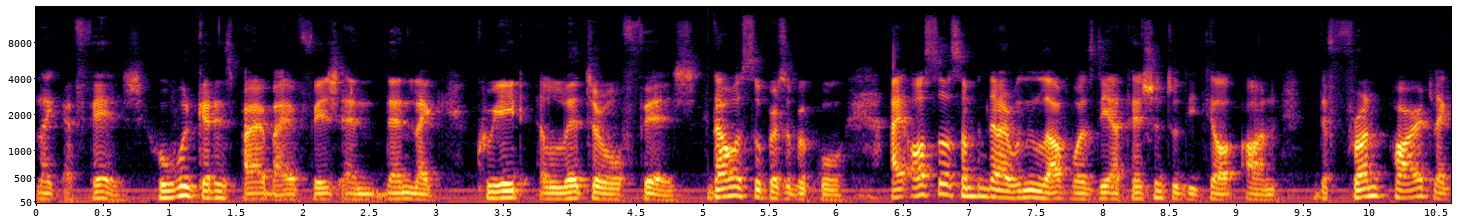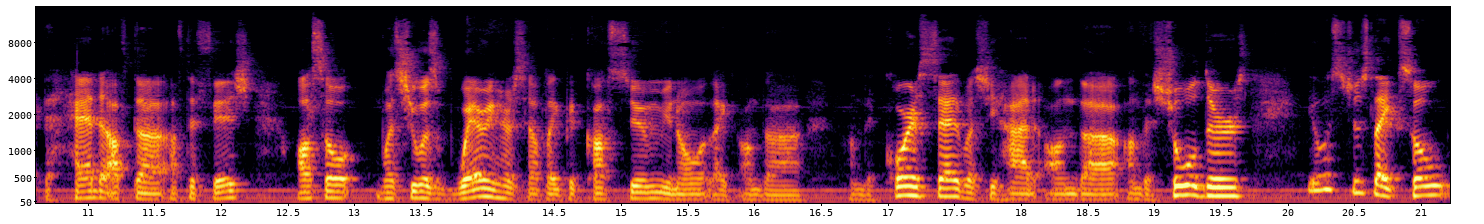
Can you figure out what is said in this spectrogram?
like a fish. Who would get inspired by a fish and then like create a literal fish? That was super super cool. I also something that i really love was the attention to detail on the front part like the head of the of the fish. Also what she was wearing herself like the costume you know like on the on the corset what she had on the on the shoulders. It was just like so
